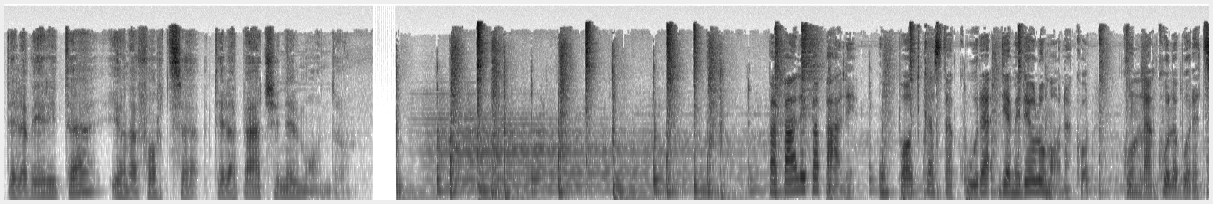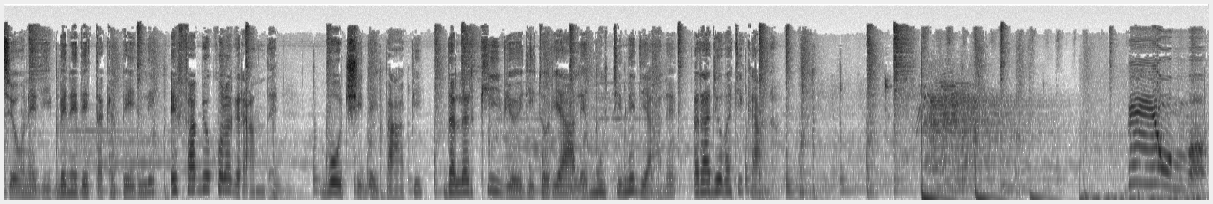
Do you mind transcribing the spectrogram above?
della verità e una forza della pace nel mondo. Papale Papale, un podcast a cura di Amedeo Monaco, con la collaborazione di Benedetta Capelli e Fabio Colagrande. Voci dei Papi dall'archivio editoriale multimediale Radio Vaticana. Pium!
